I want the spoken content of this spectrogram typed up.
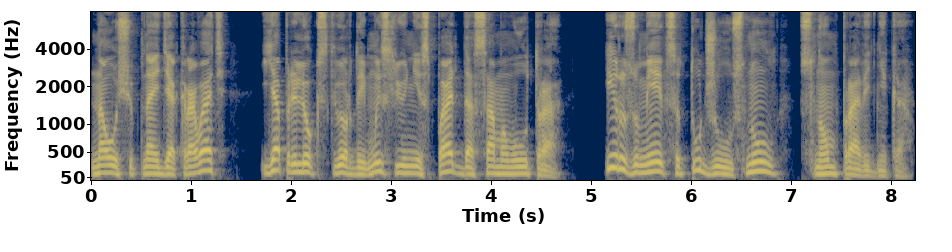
На ощупь найдя кровать, я прилег с твердой мыслью не спать до самого утра. И, разумеется, тут же уснул сном праведника.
